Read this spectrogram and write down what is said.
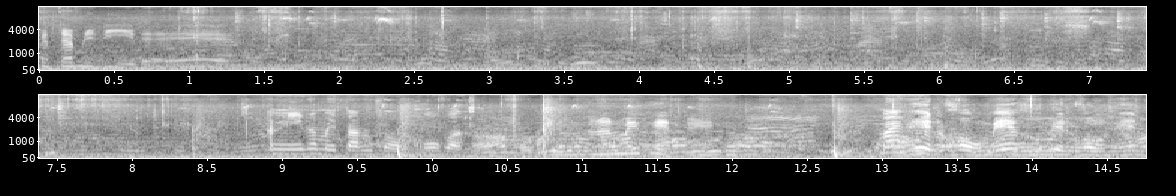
กระจับดีๆเด้อันนี้ทำไมตำสองคกอะ อันนั้นไม่เผ็ดเลยไม่เผ็ดของแม่คือเผ็ดของเพชร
